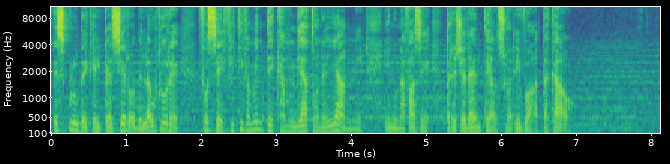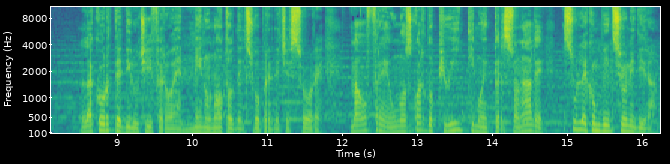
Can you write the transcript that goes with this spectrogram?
esclude che il pensiero dell'autore fosse effettivamente cambiato negli anni, in una fase precedente al suo arrivo a Dachau. La corte di Lucifero è meno noto del suo predecessore, ma offre uno sguardo più intimo e personale sulle convinzioni di Ran.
